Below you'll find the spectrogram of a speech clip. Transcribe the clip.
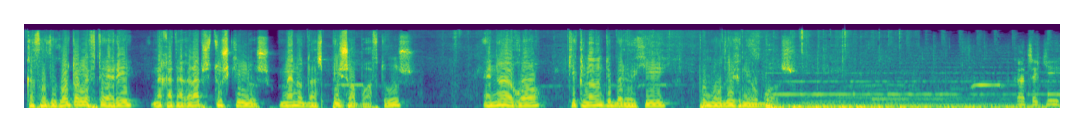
Καθοδηγώ το Λευτέρη να καταγράψει τους σκύλους μένοντας πίσω από αυτούς, ενώ εγώ κυκλώνω την περιοχή που μου δείχνει ο Μπός. Κάτσε εκεί.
